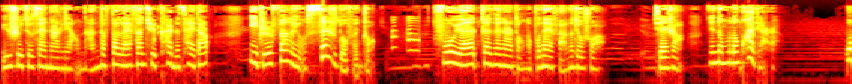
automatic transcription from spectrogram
于是就在那两难的翻来翻去看着菜单，一直翻了有三十多分钟。服务员站在那儿等的不耐烦了，就说：“先生，您能不能快点啊？”我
